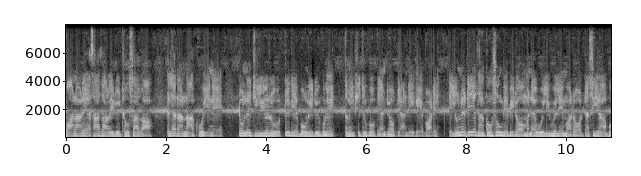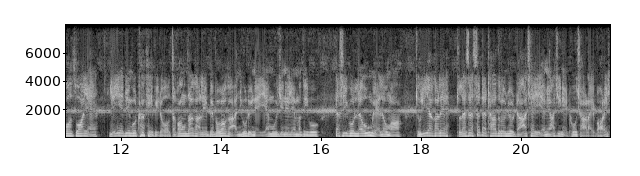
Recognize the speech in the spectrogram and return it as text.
ပါလာတဲ့အစားအစာလေးတွေထုတ်စားကတညတာနားခိုရင်းနဲ့ တွန်နဲ့ဂျီလီယိုတို့တွေ့ခဲ့ပုံလေးတွေကိုလည်းသမီးဖြစ်သူကိုပြန်ပြောပြနေခဲ့ပါတယ်။ဒီလိုနဲ့တရက်သားကုံဆုံးခဲ့ပြီးတော့မနဲ့ဝေလီဝေလင်းမှာတော့တက်စီဟာအပေါ်သွားရန်လေရင်အပြင်ကိုထွက်ခဲ့ပြီးတော့တကောင်သားကလည်းဘေဘဝကအညိုးတွေနဲ့ရမ်းမှုချင်းတွေလည်းမသိဘူး။တက်စီကိုလက်ဦးမဲ့အလုံးမှာဂျူလီယာကလည်းလက်ဆက်ဆက်တက်ထားသလိုမျိုးဓာတ်အချက်ကြီးအများကြီးနဲ့ထိုးချလိုက်ပါတယ်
